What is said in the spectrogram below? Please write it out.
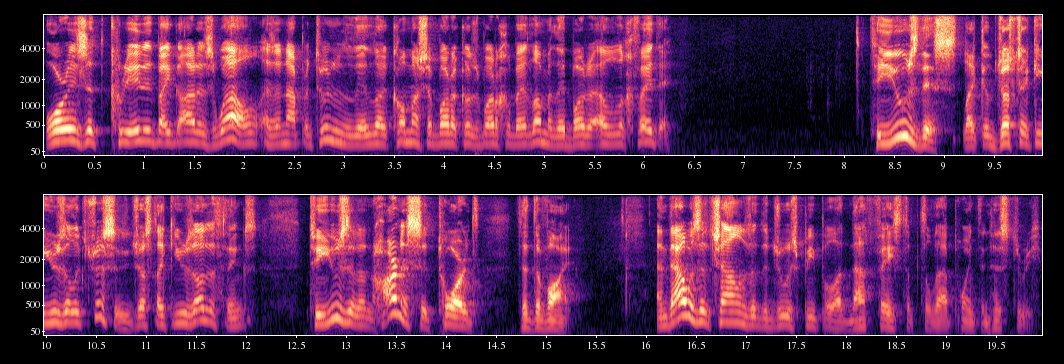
Or is it created by God as well as an opportunity? To use this, like just like you use electricity, just like you use other things, to use it and harness it toward the divine. And that was a challenge that the Jewish people had not faced up till that point in history.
